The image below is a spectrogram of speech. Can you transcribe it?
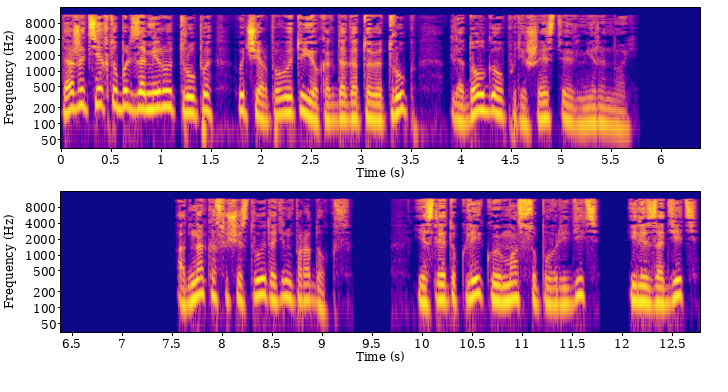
Даже те, кто бальзамирует трупы, вычерпывают ее, когда готовят труп для долгого путешествия в мир иной. Однако существует один парадокс. Если эту клейкую массу повредить или задеть,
